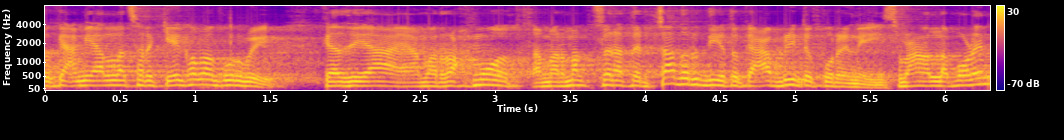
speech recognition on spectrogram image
তোকে আমি আল্লাহ ছাড়া কে ক্ষমা করবে? কাজে আয়, আমার রহমত, আমার মাকফেরাতের চাদর দিয়ে তোকে আবৃত করে নেই। সুবহানাল্লাহ পড়েন।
